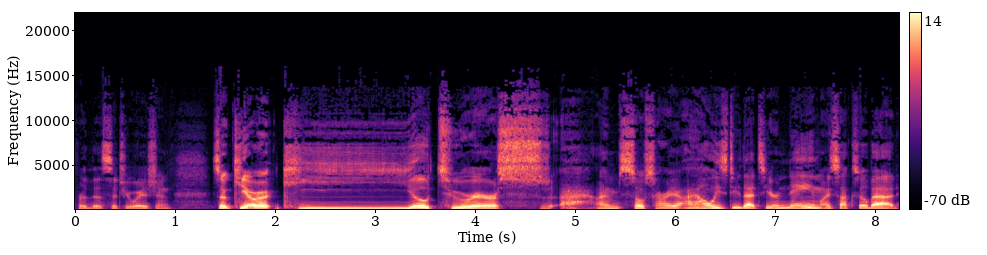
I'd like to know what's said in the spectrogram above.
for this situation. So Kyo Kyoturis, I'm so sorry. I always do that to your name. I suck so bad.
